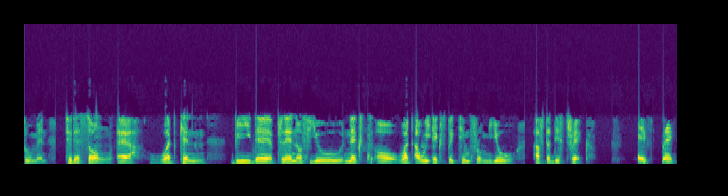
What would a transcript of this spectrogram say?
true, man. To the song, uh, what can be the plan of you next, or what are we expecting from you after this track? Expect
